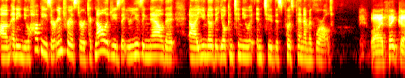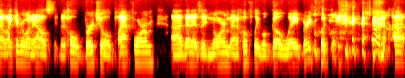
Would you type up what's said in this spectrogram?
Um, any new hobbies or interests or technologies that you're using now that uh, you know that you'll continue into this post pandemic world? Well, I think, uh, like everyone else, the whole virtual platform uh, that is a norm that hopefully will go away very quickly. uh,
